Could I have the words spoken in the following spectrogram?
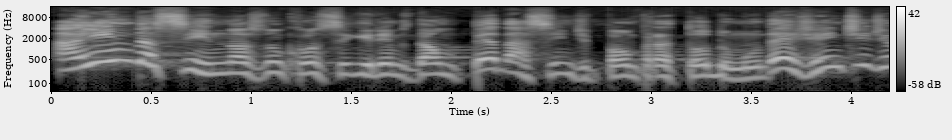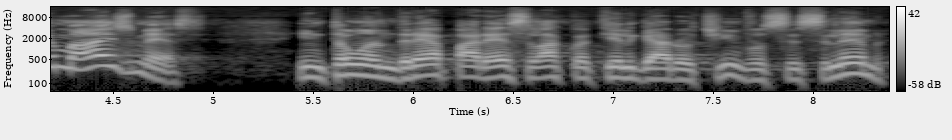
ainda assim nós não conseguiríamos dar um pedacinho de pão para todo mundo. É gente demais, mestre. Então André aparece lá com aquele garotinho, você se lembra?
